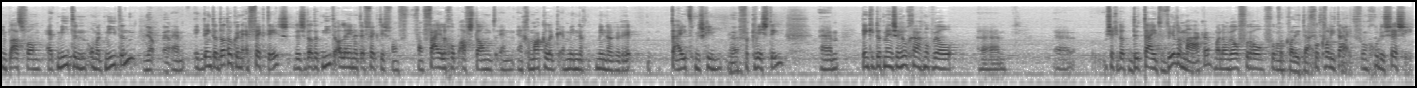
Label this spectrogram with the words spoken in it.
in plaats van het meeten om het meeten. Ja, ja. Ehm, ik denk dat dat ook een effect is. Dus dat het niet alleen het effect is van, van veilig op afstand en, en gemakkelijk en minder, minder tijd, misschien Ja. verkwisting. Ehm, denk ik dat mensen heel graag nog wel, ehm, eh, hoe zeg je dat, de tijd willen maken, maar dan wel vooral voor, Voor een, kwaliteit. voor kwaliteit, voor een goede sessie.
